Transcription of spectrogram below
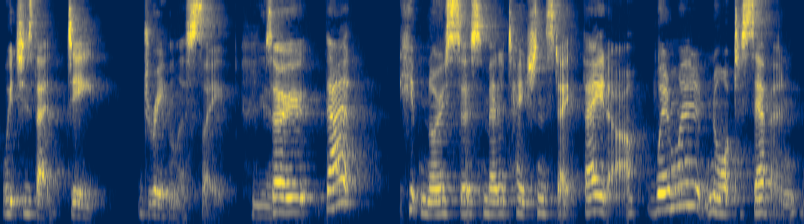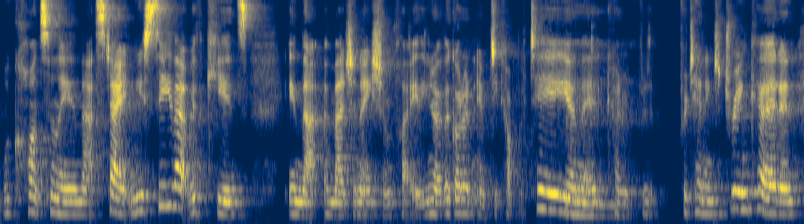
which is that deep dreamless sleep. Yeah. So that hypnosis meditation state theta, when we're naught to seven, we're constantly in that state. And you see that with kids in that imagination play. You know, they've got an empty cup of tea and mm. they're kind of pretending to drink it and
